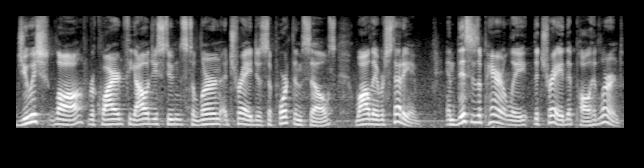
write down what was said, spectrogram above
Jewish law required theology students to learn a trade to support themselves while they were studying. And this is apparently the trade that Paul had learned.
